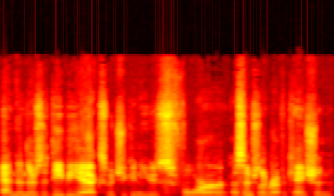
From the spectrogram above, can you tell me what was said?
and then there's a DBX, which you can use for essentially revocation.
